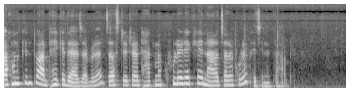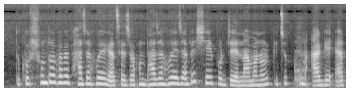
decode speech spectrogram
তখন কিন্তু আর ঢেকে দেওয়া যাবে না। জাস্ট এটা ঢাকনা খুলে রেখে নাড়াচাড়া করে ভেজে নিতে হবে। তো খুব সুন্দরভাবে ভাজা হয়ে গেছে। যখন ভাজা হয়ে যাবে, সেই পর্যায়ে নামানোর কিছুক্ষণ আগে অ্যাড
